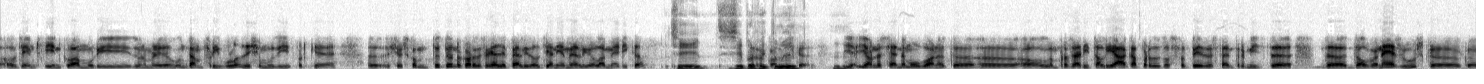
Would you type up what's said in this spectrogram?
el James Dean, que va morir d'una manera un tant frívola, deixa-m'ho dir, perquè eh, això és com... Tu te'n recordes aquella pel·li del Gianni Amelio a l'Amèrica? Sí, sí, sí, perfectament. Hi, hi ha una escena molt bona que eh, l'empresari italià que ha perdut els papers està entremig de, d'albanesos, que, que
